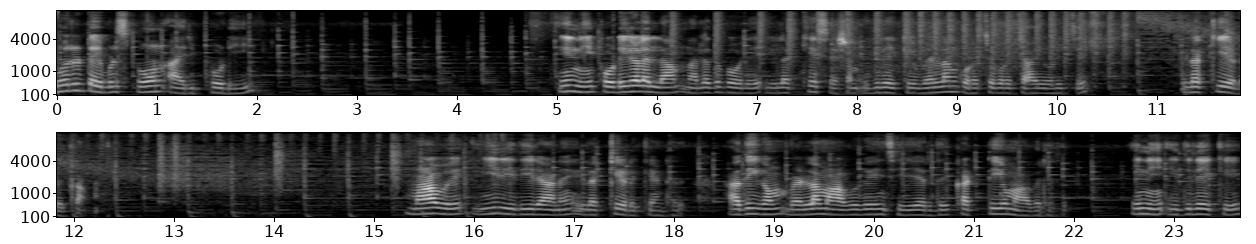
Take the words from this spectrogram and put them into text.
ഒരു ടേബിൾ സ്പൂൺ അരിപ്പൊടി. ഇനി പൊടികളെല്ലാം നല്ലതുപോലെ ഇളക്കിയ ശേഷം ഇതിലേക്ക് വെള്ളം കുറച്ച് കുറച്ചായി ഒഴിച്ച് ഇളക്കിയെടുക്കാം. മാവ് ഈ രീതിയിലാണ് ഇളക്കിയെടുക്കേണ്ടത്. അധികം വെള്ളമാവുകയും ചെയ്യരുത് കട്ടിയുമാവരുത് ഇനി ഇതിലേക്ക്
